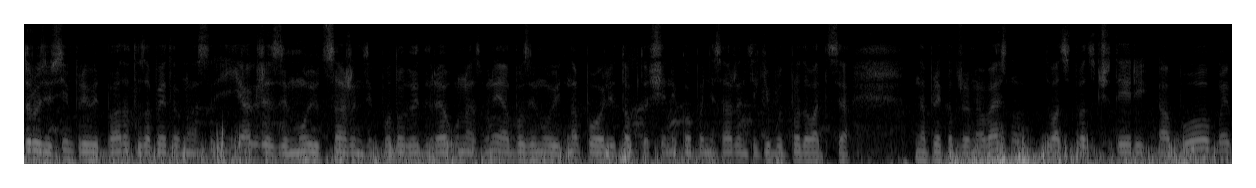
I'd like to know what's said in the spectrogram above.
Друзі, всім привіт! Багато хто запитує нас, як же зимують саджанці плодових дерев у нас. Вони або зимують на полі, тобто ще не копані саджанці, які будуть продаватися, наприклад, вже на весну 2024, або ми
